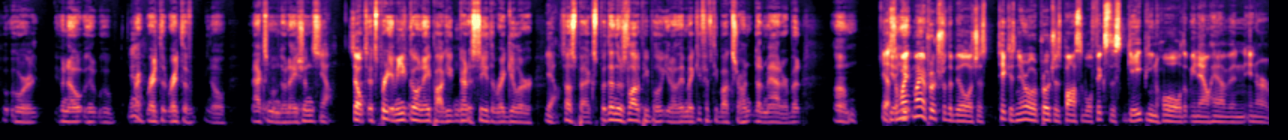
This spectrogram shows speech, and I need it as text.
who, who are who know who, who Yeah. write, the write the you know maximum donations. Yeah. So It's, it's pretty. I mean, you can go on APOC, you can kind of see the regular Yeah. suspects, but then there's a lot of people. You know, they make you fifty bucks or doesn't matter. But um, Yeah, so my, my approach for the bill is just take as narrow an approach as possible, fix this gaping hole that we now have in, in our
